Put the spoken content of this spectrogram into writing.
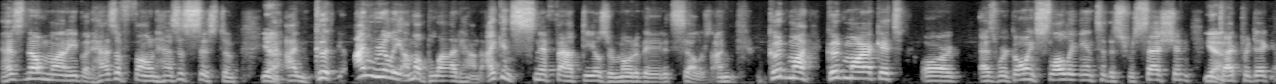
has no money, but has a phone, has a system. yeah, I'm good. I'm really, I'm a bloodhound. I can sniff out deals or motivated sellers. I'm good mar, good markets, or as we're going slowly into this recession, which yeah, I predict.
